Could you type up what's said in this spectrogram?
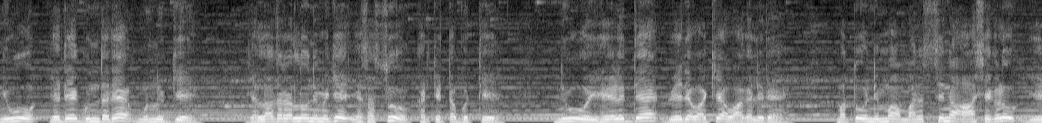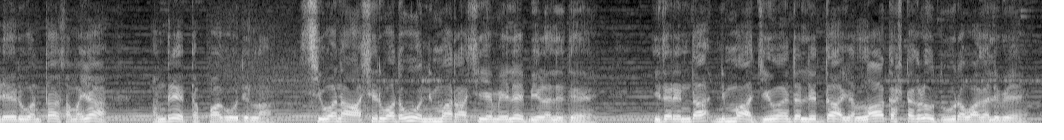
ನೀವು ಎದೆಗುಂದದೆ ಮುನ್ನುಗ್ಗಿ. ಎಲ್ಲದರಲ್ಲೂ ನಿಮಗೆ ಯಶಸ್ಸು ಕಟ್ಟಿಟ್ಟ ಬುತ್ತಿ ನೀವು ಹೇಳಿದ್ದೇ ವೇದವಾಕ್ಯವಾಗಲಿದೆ. ಮತ್ತು ನಿಮ್ಮ ಮನಸ್ಸಿನ ಆಸೆಗಳು ಈಡೇರುವಂಥ ಸಮಯ ಅಂದರೆ ತಪ್ಪಾಗುವುದಿಲ್ಲ. ಶಿವನ ಆಶೀರ್ವಾದವು ನಿಮ್ಮ ರಾಶಿಯ ಮೇಲೆ ಬೀಳಲಿದೆ. ಇದರಿಂದ ನಿಮ್ಮ ಜೀವನದಲ್ಲಿದ್ದ ಎಲ್ಲ ಕಷ್ಟಗಳು ದೂರವಾಗಲಿವೆ.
